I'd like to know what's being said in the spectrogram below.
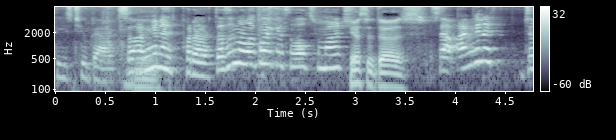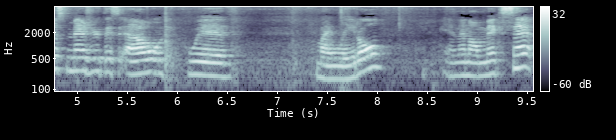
these two bags. So I'm gonna put a. Doesn't it look like it's a little too much? Yes, it does. So I'm gonna just measure this out with my ladle, and then I'll mix it.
